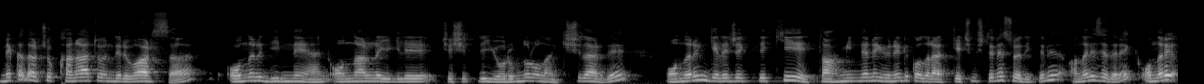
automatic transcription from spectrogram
Ne kadar çok kanaat önderi varsa onları dinleyen, onlarla ilgili çeşitli yorumlar olan kişiler de onların gelecekteki tahminlerine yönelik olarak geçmişte ne söylediklerini analiz ederek onları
